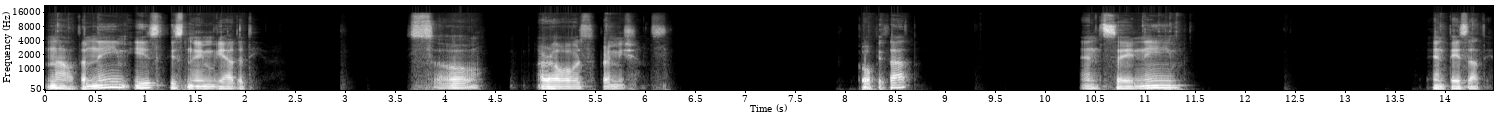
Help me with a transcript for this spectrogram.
Now the name is this name we added here. So roles permissions. Copy that and say name and paste that in.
